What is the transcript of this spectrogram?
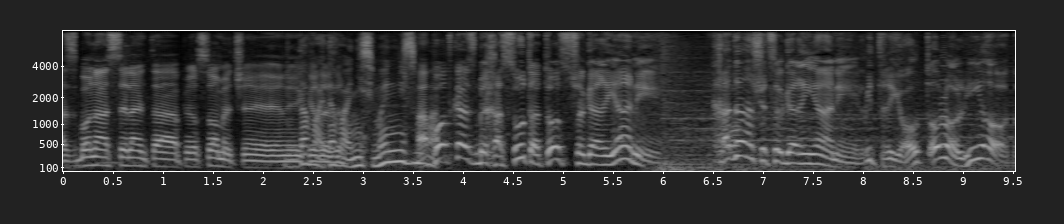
אז בוא נעשה להם את הפרסומת שאני אקרא לזה. דווי, דווי, ניסים, אין לי זמן. הפודקאסט בחסות הטוסט של גריאני. חדש אצל גריאני, פטריות או לא להיות.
